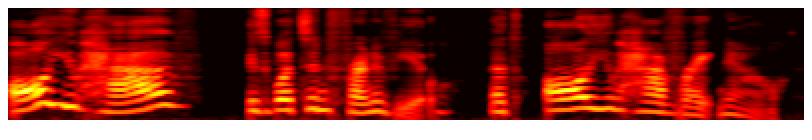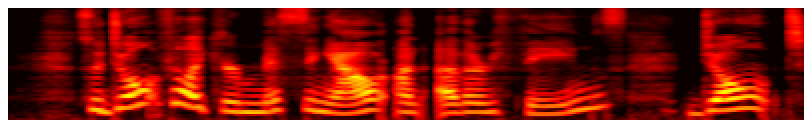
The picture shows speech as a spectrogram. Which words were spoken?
all you have is what's in front of you. That's all you have right now. So don't feel like you're missing out on other things. Don't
